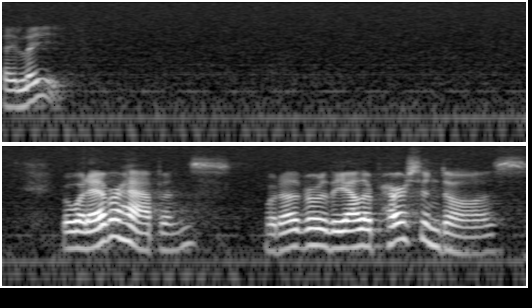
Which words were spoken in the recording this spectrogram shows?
they leave. But whatever happens, whatever the other person does,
